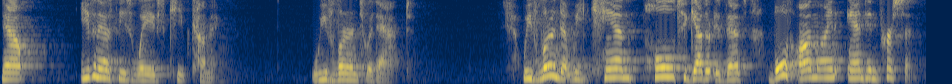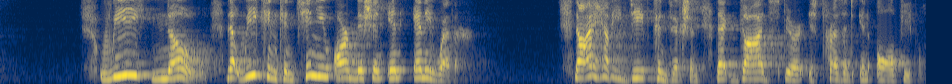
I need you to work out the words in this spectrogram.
Now, even as these waves keep coming, we've learned to adapt. We've learned that we can pull together events both online and in person. We know that we can continue our mission in any weather. Now, I have a deep conviction that God's Spirit is present in all people.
